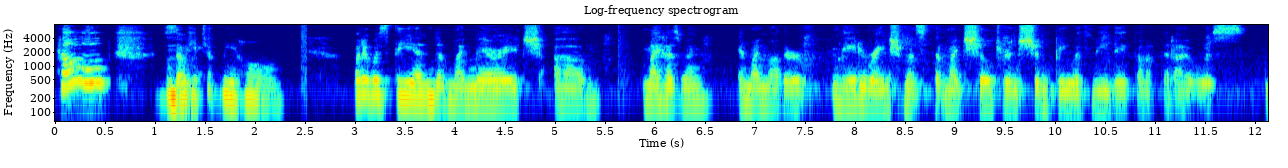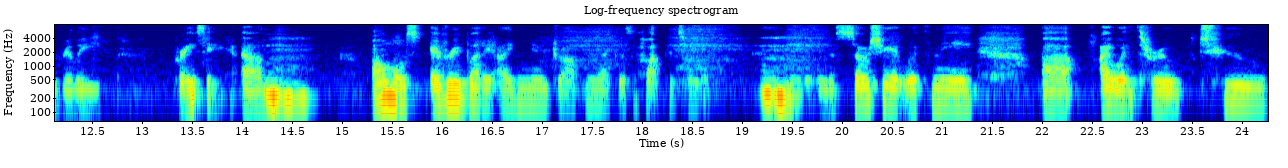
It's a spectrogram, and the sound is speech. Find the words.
help. Mm-hmm. So he mm-hmm. took me home. But it was the end of my marriage. Um, my husband and my mother made arrangements that my children shouldn't be with me. They thought that I was really crazy. Um, mm-hmm. Almost everybody I knew dropped me like it was a hot potato mm. associate with me. Uh, I went through two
